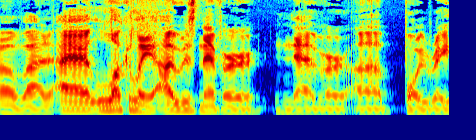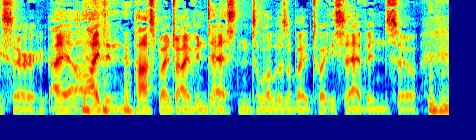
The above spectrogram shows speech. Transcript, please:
Oh man. Uh, luckily, I was never, never a boy racer. I I didn't pass my driving test until I was about twenty seven. So, Mm-hmm.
